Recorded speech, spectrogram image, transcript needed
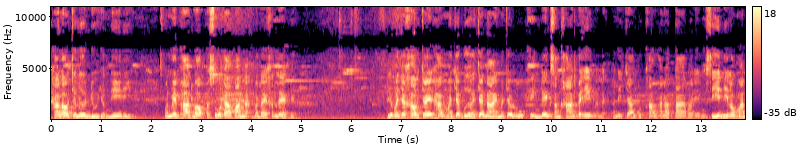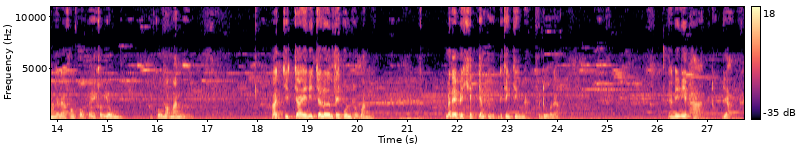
ถ้าเราเจริญอยู่อย่างนี้นี่ มันไม่พลาดล็อกพระโสดาบันนะบันไดขั้นแรกเนี่ย เดี๋ยวมันจะเข้าใจทัน มันจะเบื่อจะหน่าย มันจะรู้เพ่งเลงสังขารไปเองนั่นแหละอันนี้จังทุกครั้งอนัตตาไปเองศีลนี่เรามั่นอยู่แล้วของพวกแม่เขายมโกงมั่นอยู่เพราะจิตใจนี่เจริญแต่บุญทุกวัน ไม่ได้ไปคิดอย่างอื่นเลยจริง ๆ นะก็ดูแล้ว อันนี้นี่ผ่านทุกอย่างนะ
